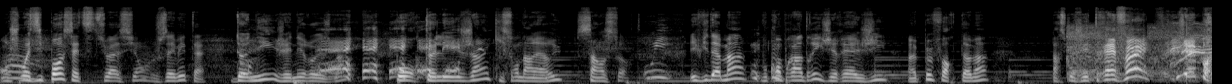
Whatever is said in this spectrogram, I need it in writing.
On choisit pas cette situation. Je vous invite à donner généreusement pour que les gens qui sont dans la rue s'en sortent. Oui. Évidemment, vous comprendrez que j'ai réagi un peu fortement parce que j'ai très faim. J'ai pas,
